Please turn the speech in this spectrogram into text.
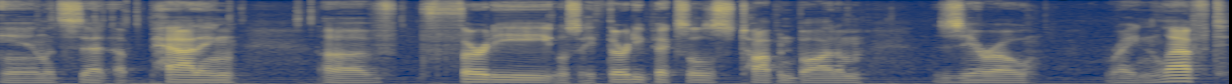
and let's set a padding of 30, we'll say 30 pixels, top and bottom, zero, right and left.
